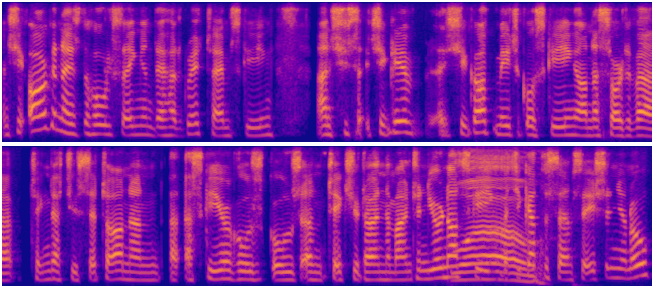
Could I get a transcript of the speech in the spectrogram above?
And she organized the whole thing and they had a great time skiing. And she she gave she got me to go skiing on a sort of a thing that you sit on and a, a skier goes goes and takes you down the mountain. You're not skiing, but you get the sensation, you know.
